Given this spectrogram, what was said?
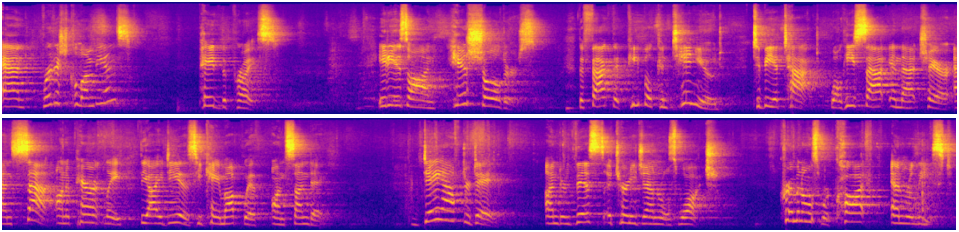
And British Columbians paid the price. It is on his shoulders the fact that people continued to be attacked while he sat in that chair and sat on apparently the ideas he came up with on Sunday. Day after day, under this Attorney General's watch, criminals were caught and released.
